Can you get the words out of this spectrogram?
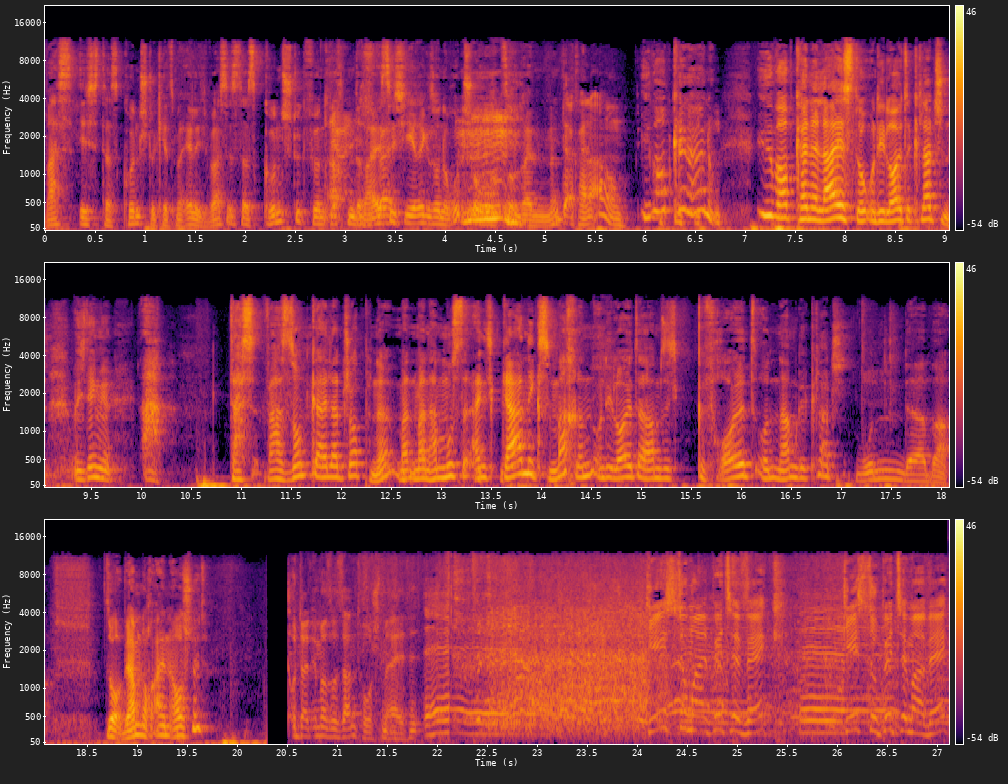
was ist das Kunststück, jetzt mal ehrlich, was ist das Kunststück für einen 38-Jährigen, so eine Rutsche hochzurennen? Ne? Ja, keine Ahnung. Überhaupt keine Ahnung. Überhaupt keine Leistung und die Leute klatschen. Und ich denke mir, ah, das war so ein geiler Job, ne? Man, man musste eigentlich gar nichts machen und die Leute haben sich gefreut und haben geklatscht. Wunderbar. So, wir haben noch einen Ausschnitt. Und dann immer so Sand hochschmelzen. Gehst du mal bitte weg? Gehst du bitte mal weg?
